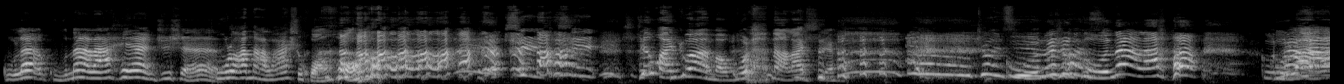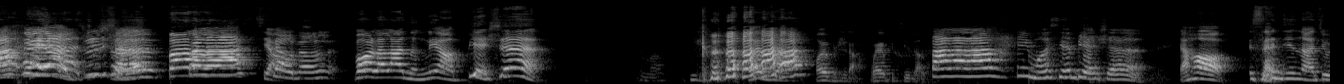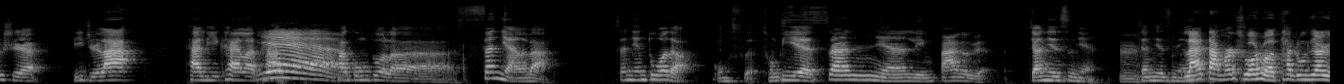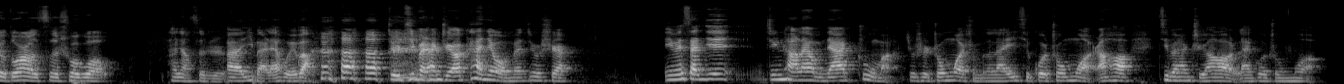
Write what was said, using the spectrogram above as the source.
古拉古娜拉黑暗之神，乌拉那拉是皇后，是是是《甄嬛传》吗？乌拉那拉是。古那是古娜拉，古娜 拉拉黑暗之神，巴啦啦小小能巴啦啦能量变身。什么？我也不知道，我也不知道，我也不记得了。巴啦啦黑魔仙变身，然后三金呢，就是离职啦，他离开了他他！工作了三年了吧，三年多的公司，从毕业三年零八个月，将近四年，嗯将近四年。来大门说说，他中间有多少次说过他想辞职？啊，一百来回吧，就是基本上只要看见我们，就是因为三金经常来我们家住嘛，就是周末什么的来一起过周末，然后基本上只要来过周末，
